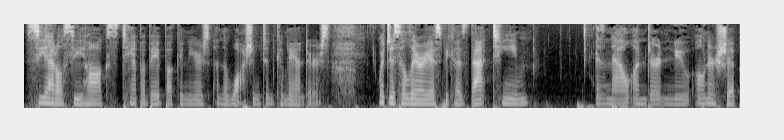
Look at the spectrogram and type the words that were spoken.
Seattle Seahawks, Tampa Bay Buccaneers, and the Washington Commanders, which is hilarious because that team is now under new ownership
